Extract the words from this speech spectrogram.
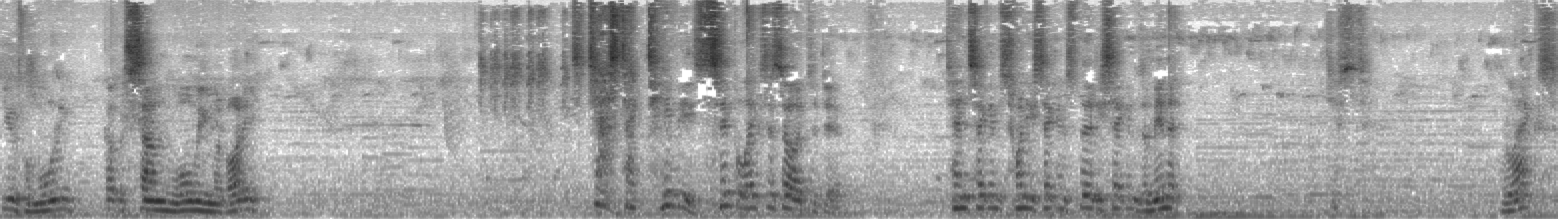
Beautiful morning. Got the sun warming my body. Just activities, simple exercise to do. 10 seconds, 20 seconds, 30 seconds, a minute. Just relax,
